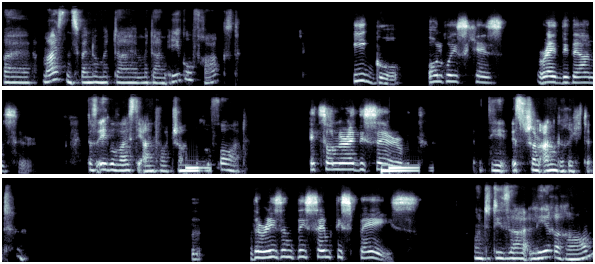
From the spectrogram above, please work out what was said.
Weil meistens, wenn du mit deinem, mit deinem Ego fragst, ego always has ready the answer das Ego weiß die Antwort schon sofort. it's already served Die ist schon angerichtet. There isn't this empty space. Und dieser leere Raum,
